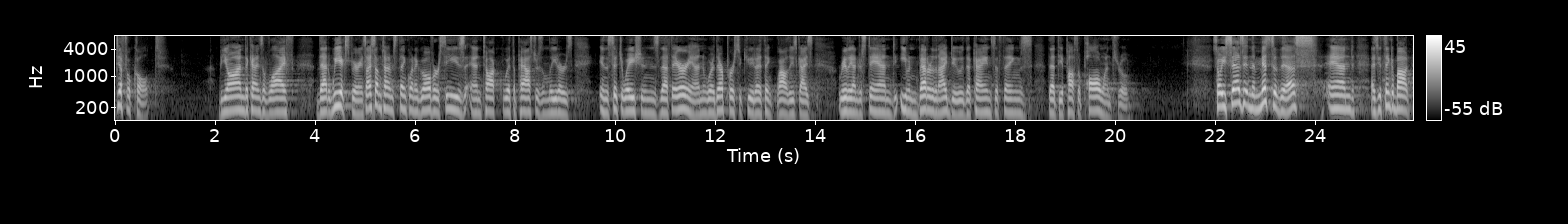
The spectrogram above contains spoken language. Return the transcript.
difficult beyond the kinds of life that we experience. I sometimes think when I go overseas and talk with the pastors and leaders in the situations that they're in where they're persecuted, I think, wow, these guys really understand even better than I do the kinds of things that the Apostle Paul went through. So he says, in the midst of this, and as you think about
